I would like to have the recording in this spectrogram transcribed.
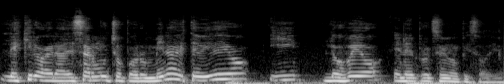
les quiero agradecer mucho por mirar este video y los veo en el próximo episodio.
